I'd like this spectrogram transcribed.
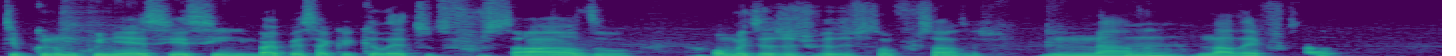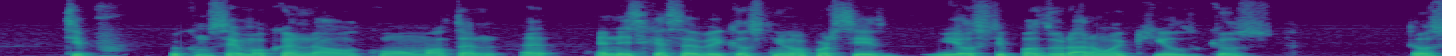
tipo, que não me conhece e assim, vai pensar que aquilo é tudo forçado, ou muitas das coisas são forçadas. Nada, Hum. nada é forçado. Tipo, eu comecei o meu canal com a malta a, a nem sequer saber que eles tinham aparecido. E eles tipo adoraram aquilo que eles. que eles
